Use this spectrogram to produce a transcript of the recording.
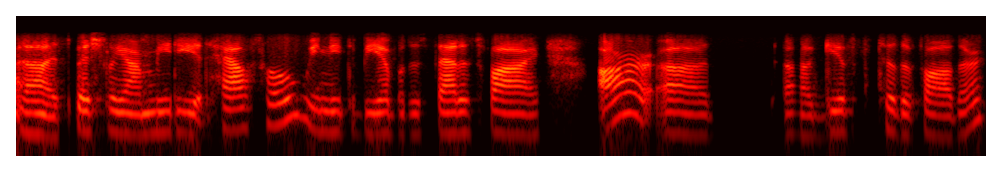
uh, especially our immediate household. We need to be able to satisfy our uh, uh, gifts to the Father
